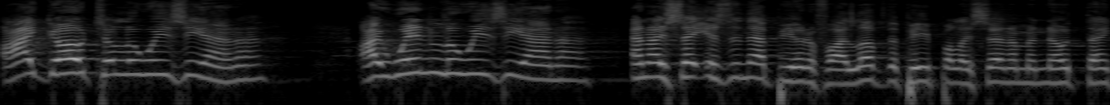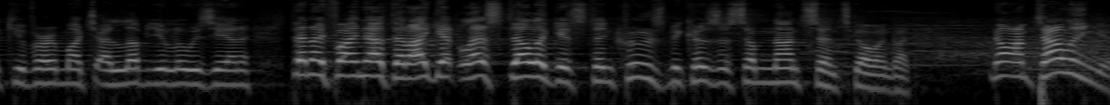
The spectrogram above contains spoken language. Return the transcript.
I go to Louisiana, I win Louisiana, and I say, Isn't that beautiful? I love the people. I send them a note. Thank you very much. I love you, Louisiana. Then I find out that I get less delegates than Cruz because of some nonsense going on. No, I'm telling you.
